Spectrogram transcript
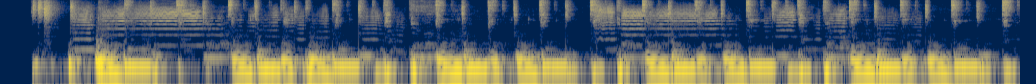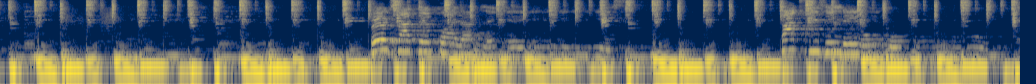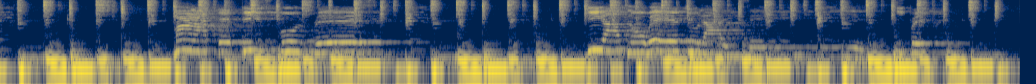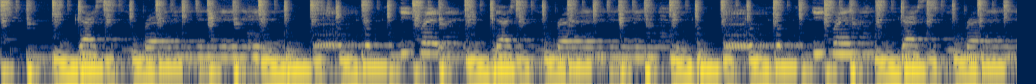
Birds are sing quietly. Yes, pray. yes, pray. Praise, yes, praise.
